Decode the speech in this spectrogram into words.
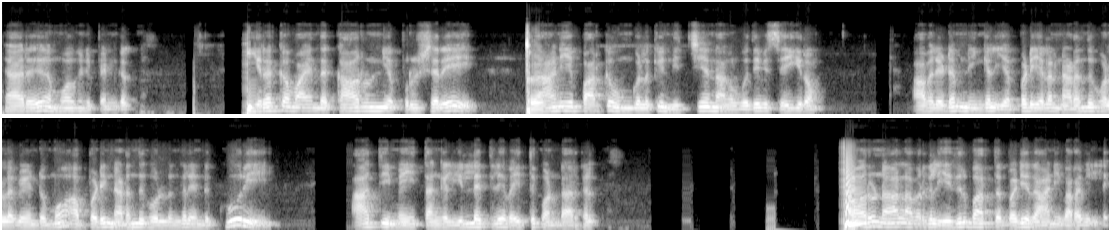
யாரு? மோகினி பெண்கள். இறக்க வாய்ந்த காருண்ய புருஷரே ராணியை பார்க்க உங்களுக்கு நிச்சயம் நாங்கள் உதவி செய்கிறோம். அவளிடம் நீங்கள் எப்படியெல்லாம் நடந்து கொள்ள வேண்டுமோ அப்படி நடந்து கொள்ளுங்கள் என்று கூறி ஆத்திமை தங்கள் இல்லத்திலே வைத்துக் கொண்டார்கள். மறுநாள் அவர்கள் எதிர்பார்த்தபடி ராணி வரவில்லை.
